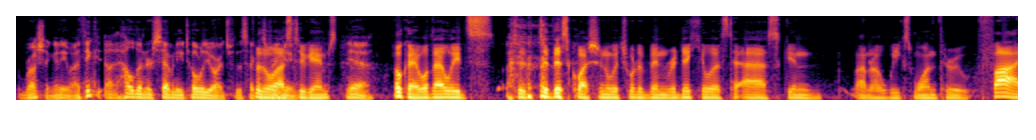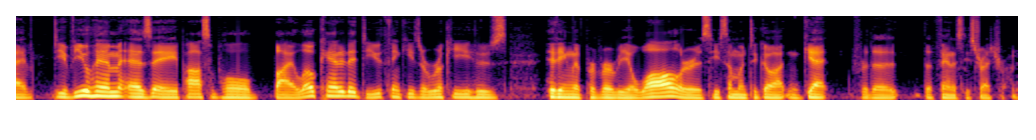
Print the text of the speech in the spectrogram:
rushing anyway. I think uh, held under 70 total yards for the second for the last game. two games. Yeah. Okay, well that leads to, to this question, which would have been ridiculous to ask in I don't know weeks one through five. Do you view him as a possible buy low candidate? Do you think he's a rookie who's hitting the proverbial wall, or is he someone to go out and get for the the fantasy stretch run?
